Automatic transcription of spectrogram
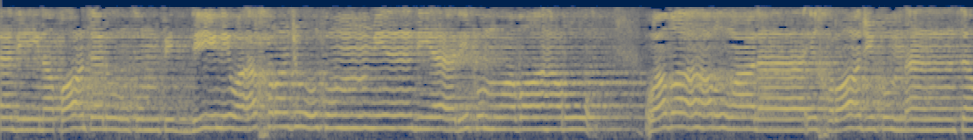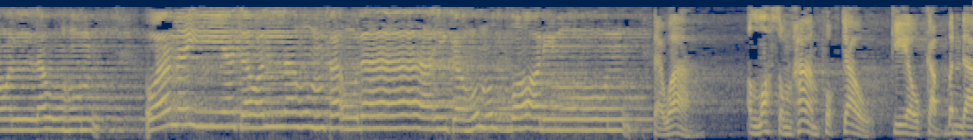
ลดีนกาตลูคุมฟิดดีนวะอัครจูคุมมินดิยาริคุมวะฎาฮรู وظاهروا على إخراجكم أن تولوهم ومن يتولهم فأولئك هم الظالمون แต่ว่าอัลลอฮ์ทรงห้ามพวกเจ้าเกี่ยวกับบรรดา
